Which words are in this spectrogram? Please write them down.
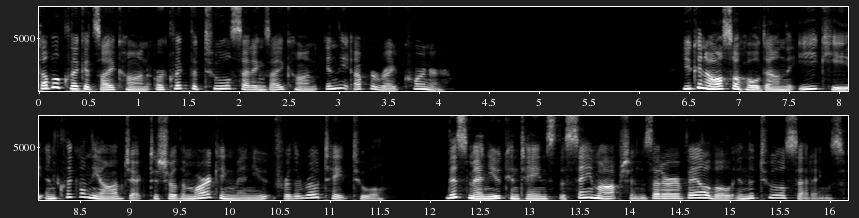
double-click its icon or click the Tool Settings icon in the upper right corner. You can also hold down the E key and click on the object to show the marking menu for the Rotate tool. This menu contains the same options that are available in the tool settings.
